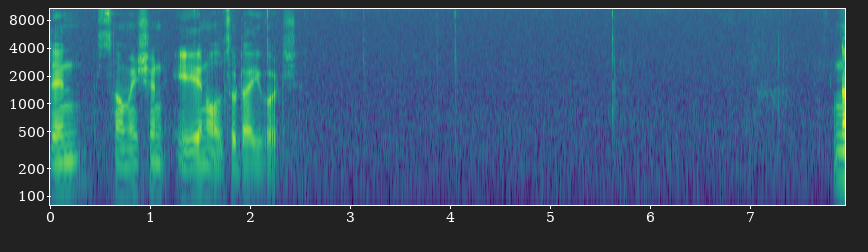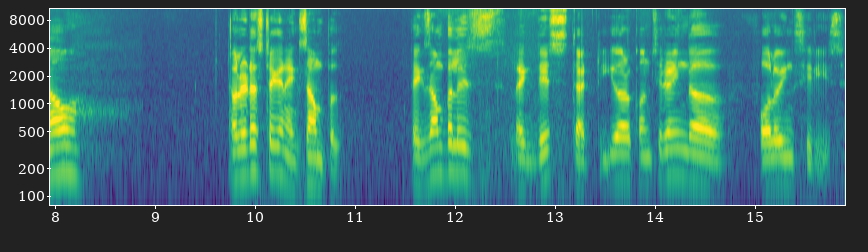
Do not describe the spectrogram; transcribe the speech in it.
then summation An also diverges. Now, now let us take an example. The example is like this that you are considering the following series.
